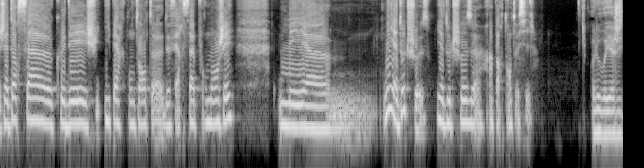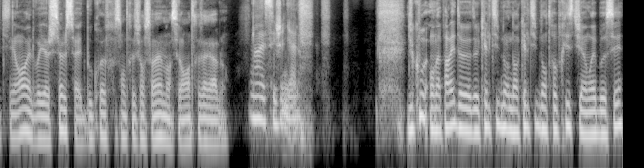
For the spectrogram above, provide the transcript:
j'adore ça euh, coder, je suis hyper contente euh, de faire ça pour manger, mais mais il y a d'autres choses, il y a d'autres choses importantes aussi. Le voyage itinérant et le voyage seul, ça aide beaucoup à se recentrer sur soi-même. Hein, c'est vraiment très agréable. Ouais, c'est génial. Du coup, on a parlé de, quel type dans quel type d'entreprise tu aimerais bosser.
